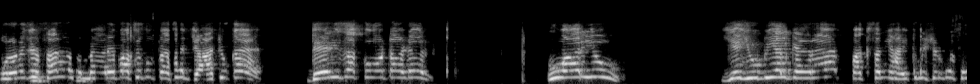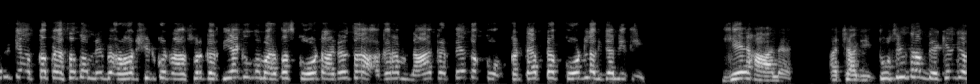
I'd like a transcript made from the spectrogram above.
उन्होंने कहा, सर मेरे पास से तो पैसा जा चुका है। There is a court order who are you ये यूबीएल कह रहा है, पाकिस्तानी हाई कमीशन को, सर कि आपका पैसा तो हमने ब्रॉडशीट को ट्रांसफ़र कर दिया क्योंकि हमारे पास कोर्ट ऑर्डर था। अगर हम ना करते तो कंटेप्ट ऑफ़ कोर्ट लग जानी थी। ये हाल है। अच्छा जी दूसरी तरफ़ देखें जो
